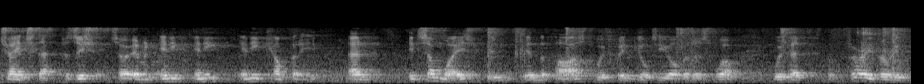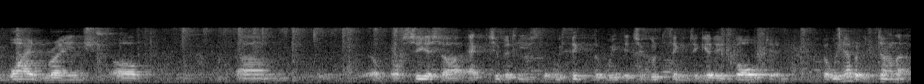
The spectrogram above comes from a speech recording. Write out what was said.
change that position. So I mean, any, any, any company, and in some ways, in, in the past, we've been guilty of it as well. We've had a very, very wide range of, um, of, of CSR activities that we think that we, it's a good thing to get involved in, but we haven't done it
